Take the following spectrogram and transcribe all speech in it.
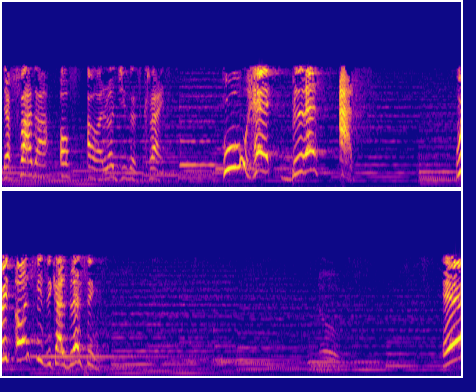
the Father of our Lord Jesus Christ, who had blessed us with all physical blessings. no Eh?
